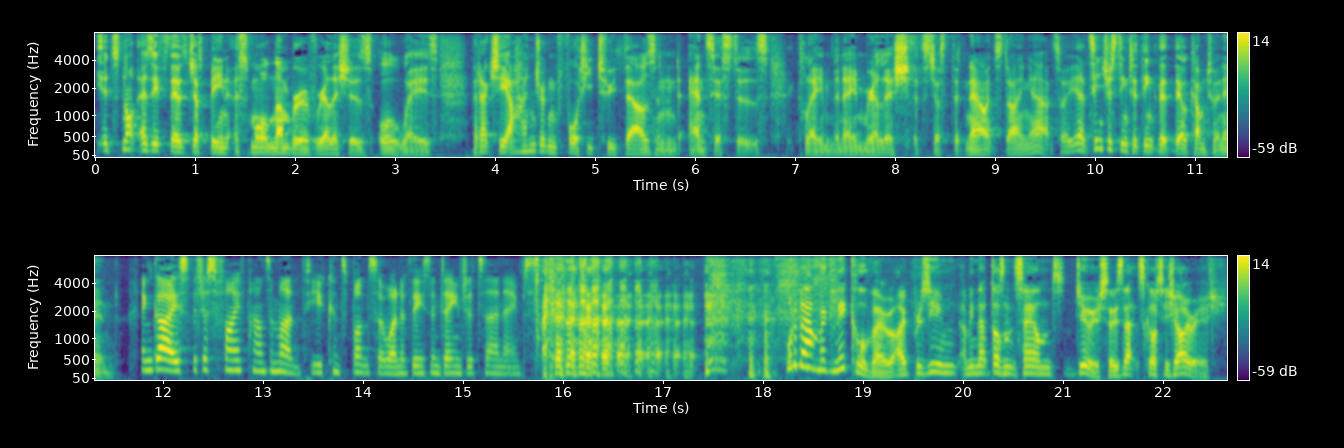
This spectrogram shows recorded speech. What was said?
It's not as if there's just been a small number of relishes always, but actually 142,000 ancestors claim the name relish. It's just that now it's dying out. So, yeah, it's interesting to think that they'll come to an end. And guys, for just £5 a month, you can sponsor one of these endangered surnames. what about McNicoll though? I presume. I mean, that doesn't sound Jewish. So is that Scottish Irish?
